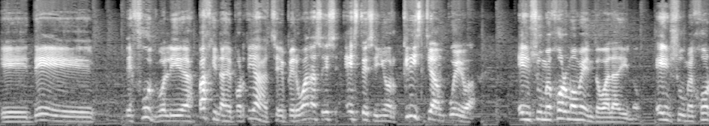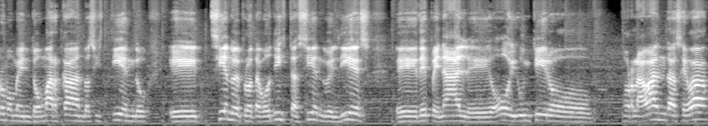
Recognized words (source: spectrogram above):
de, de, fútbol y de las páginas deportivas peruanas es este señor, Cristian Cueva, en su mejor momento, Baladino, en su mejor momento, marcando, asistiendo, siendo el protagonista, siendo el 10 de penal, hoy un tiro por la banda se va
